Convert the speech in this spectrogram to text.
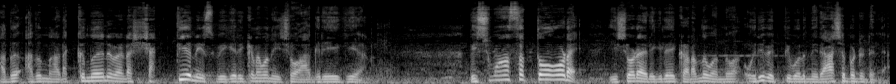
അത് അത് നടക്കുന്നതിന് വേണ്ട ശക്തിയെ നീ സ്വീകരിക്കണമെന്ന് ഈശോ ആഗ്രഹിക്കുകയാണ്. വിശ്വാസത്തോടെ ഈശോയുടെ അരികിലേക്ക് കടന്നു വന്ന ഒരു വ്യക്തി പോലും നിരാശപ്പെട്ടിട്ടില്ല.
